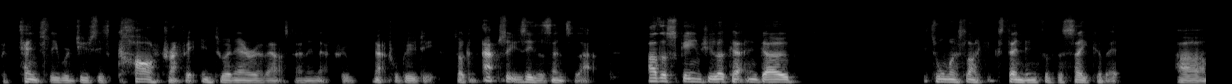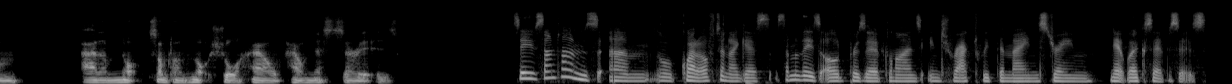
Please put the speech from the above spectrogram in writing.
potentially reduces car traffic into an area of outstanding natural natural beauty. So I can absolutely see the sense of that. Other schemes you look at and go, it's almost like extending for the sake of it. Um, and I'm not sometimes not sure how how necessary it is. So sometimes, um, or quite often, I guess, some of these old preserved lines interact with the mainstream network services.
